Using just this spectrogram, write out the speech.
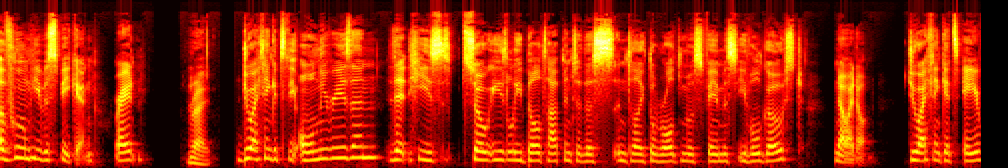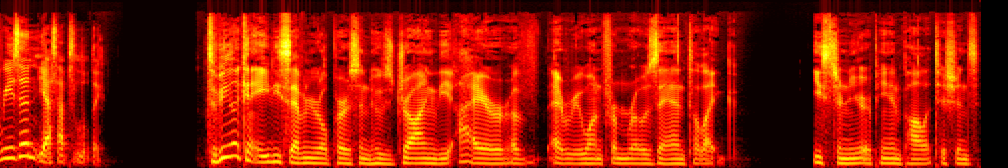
of whom he was speaking, right? Right. Do I think it's the only reason that he's so easily built up into this into like the world's most famous evil ghost? No, I don't. Do I think it's a reason? Yes, absolutely. To be like an 87 year old person who's drawing the ire of everyone from Roseanne to like Eastern European politicians,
